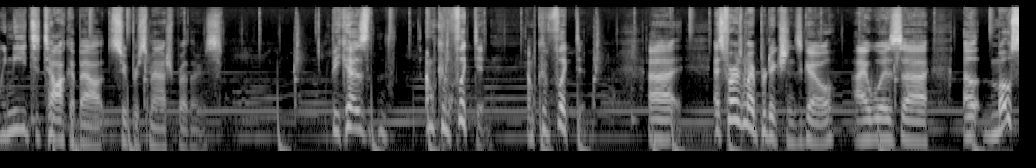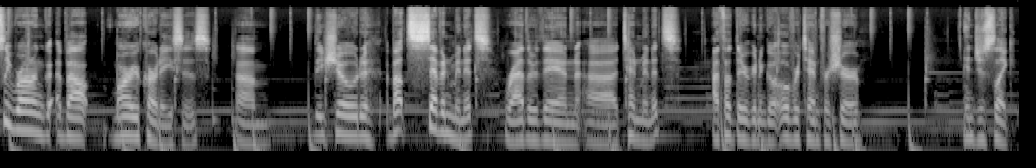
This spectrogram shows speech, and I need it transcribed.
we need to talk about Super Smash Brothers because I'm conflicted. I'm conflicted. Uh, as far as my predictions go, I was uh, uh, mostly wrong about Mario Kart Aces. Um, they showed about seven minutes rather than uh, 10 minutes. I thought they were going to go over 10 for sure and just like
